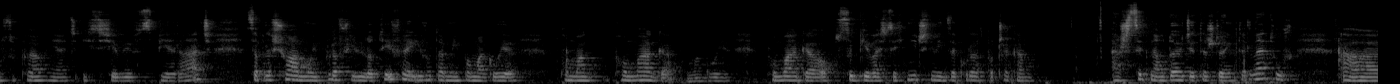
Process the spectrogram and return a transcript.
uzupełniać i z siebie wspierać. Zaprosiłam mój profil Lotifę i Iwota mi pomaguje, pomag, pomaga, pomaguje, pomaga obsługiwać technicznie, więc akurat poczekam aż sygnał dojdzie też do internetów. A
